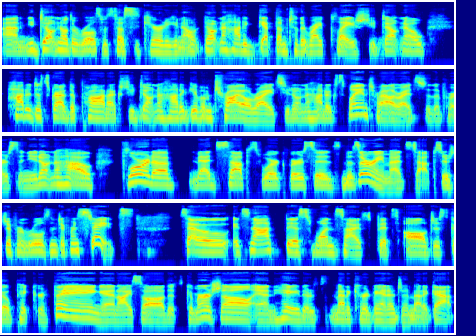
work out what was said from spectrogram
um, you don't know the rules with Social Security. You know, don't know how to get them to the right place. You don't know how to describe the products. You don't know how to give them trial rights. You don't know how to explain trial rights to the person. You don't know how Florida med sups work versus Missouri med sups. There's different rules in different states. So it's not this one size fits all, just go pick your thing. And I saw this commercial and hey, there's Medicare Advantage and Medigap.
